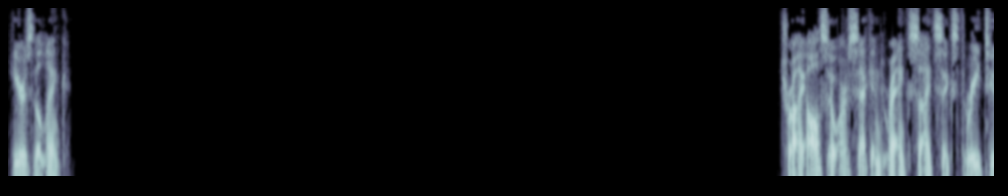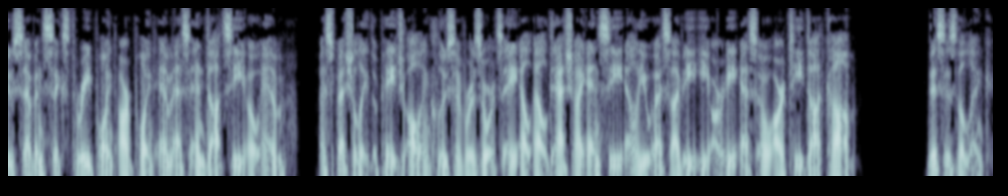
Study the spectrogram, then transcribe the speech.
Here's the link. Try also our second rank site 632763.r.msn.com, especially the page all-inclusive resorts all-inclusiveresort.com. This is the link.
